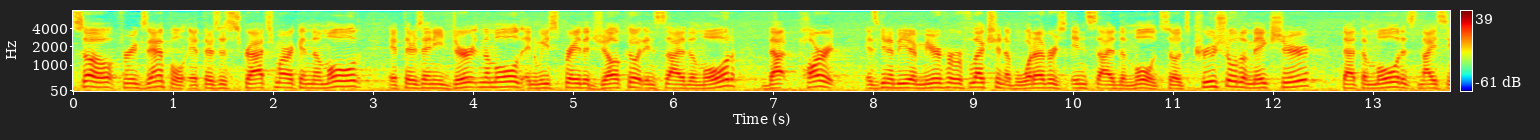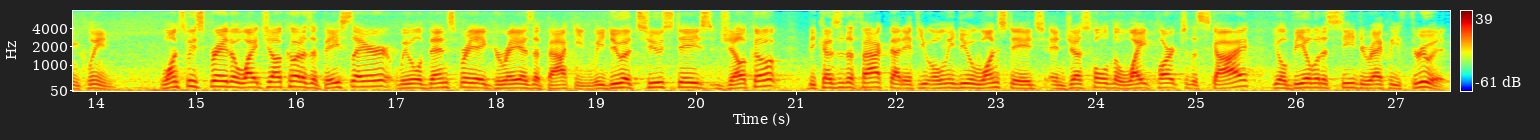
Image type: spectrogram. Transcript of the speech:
So, for example, if there's a scratch mark in the mold, if there's any dirt in the mold and we spray the gel coat inside of the mold, that part is gonna be a mirror for reflection of whatever's inside the mold. So it's crucial to make sure that the mold is nice and clean. Once we spray the white gel coat as a base layer, we will then spray a gray as a backing. We do a two-stage gel coat because of the fact that if you only do one stage and just hold the white part to the sky, you'll be able to see directly through it.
